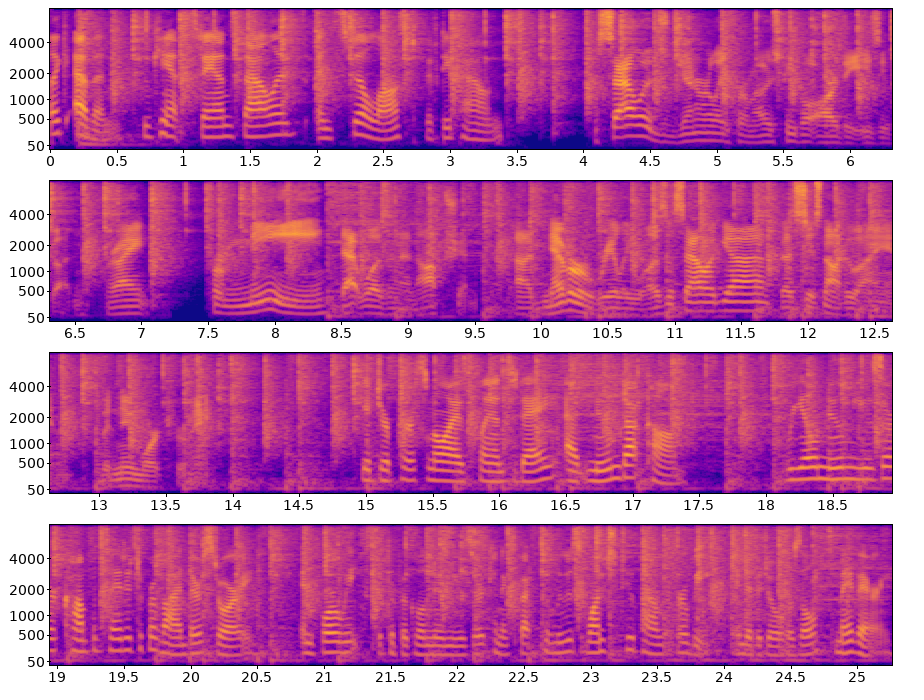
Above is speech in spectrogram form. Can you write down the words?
like Evan, who can't stand salads and still lost 50 pounds. Salads, generally, for most people, are the easy button, right? For me, that wasn't an option. I never really was a salad guy. That's just not who I am. But Noom worked for me. Get your personalized plan today at Noom.com. Real Noom user compensated to provide their story. In four weeks, the typical Noom user can expect to lose one to two pounds per week. Individual results may vary.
